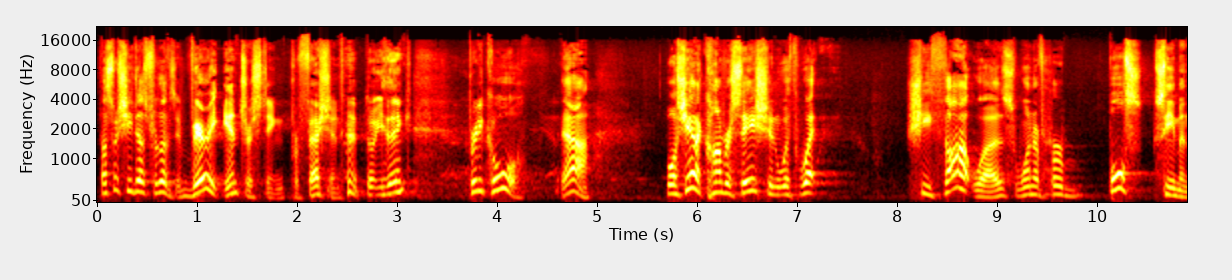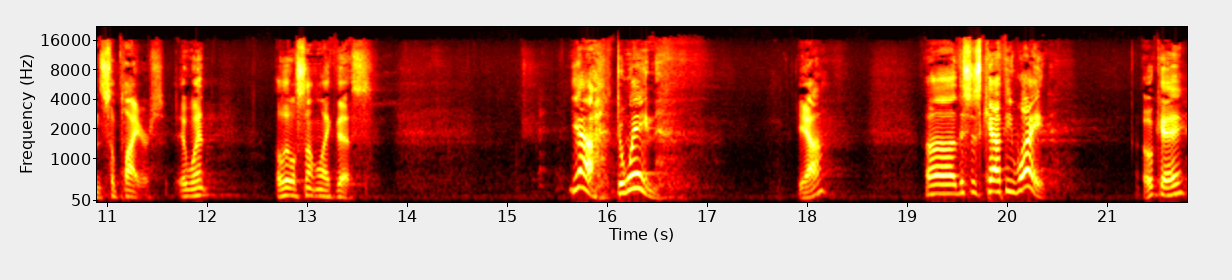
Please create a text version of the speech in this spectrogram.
That's what she does for. It's a very interesting profession, don't you think? Pretty cool. Yeah. Well, she had a conversation with what she thought was one of her bull semen suppliers. It went a little something like this. Yeah, Dwayne. Yeah? Uh, this is Kathy White. Okay.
